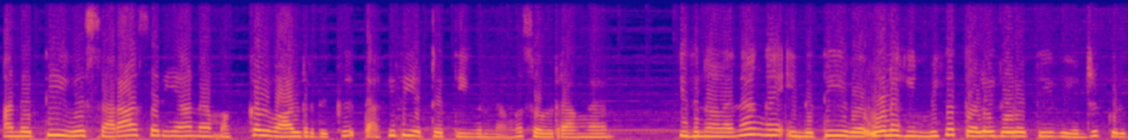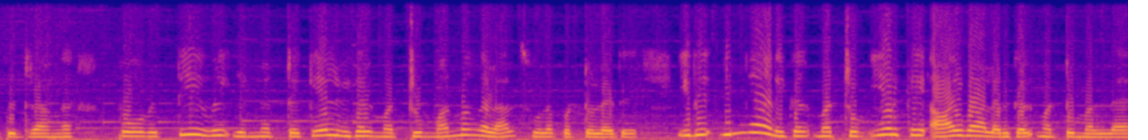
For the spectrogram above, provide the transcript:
அந்த தீவு சராசரியான மக்கள் வாழ்றதுக்கு தகுதியற்ற தீவுன்னு தாங்க சொல்றாங்க. இதனால தாங்க இந்த தீவை உலகின் மிக தொலைதூர தீவு என்று குறிப்பிடுறாங்க. போவ தீவு எண்ணற்ற கேள்விகள் மற்றும் மர்மங்களால் சூழப்பட்டுள்ளது. இது விஞ்ஞானிகள் மற்றும் இயற்கை ஆய்வாளர்கள் மட்டுமல்ல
